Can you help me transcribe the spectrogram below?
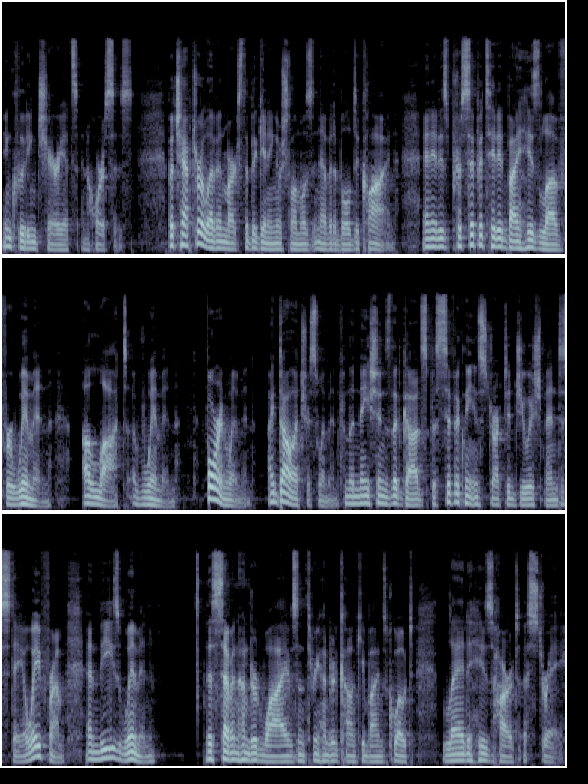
including chariots and horses. But chapter 11 marks the beginning of Shlomo's inevitable decline, and it is precipitated by his love for women, a lot of women, foreign women, idolatrous women from the nations that God specifically instructed Jewish men to stay away from. And these women the 700 wives and 300 concubines, quote, led his heart astray.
